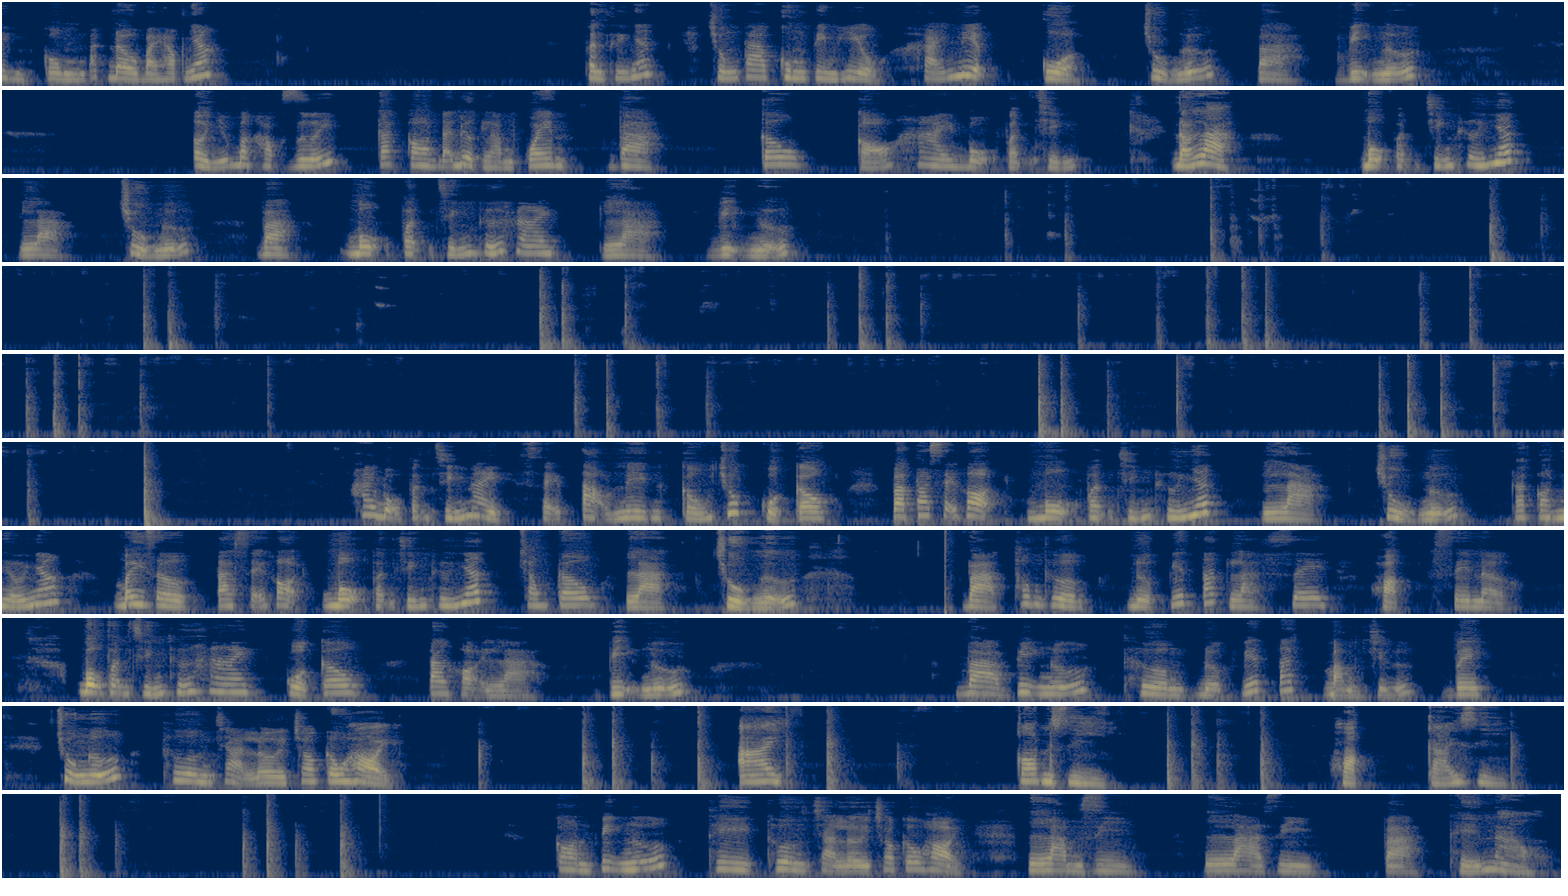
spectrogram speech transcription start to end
mình cùng bắt đầu bài học nhé. Phần thứ nhất, chúng ta cùng tìm hiểu khái niệm của chủ ngữ và vị ngữ. Ở những bậc học dưới, các con đã được làm quen và câu có hai bộ phận chính. Đó là bộ phận chính thứ nhất là chủ ngữ và bộ phận chính thứ hai là vị ngữ. Hai bộ phận chính này sẽ tạo nên cấu trúc của câu và ta sẽ gọi bộ phận chính thứ nhất là chủ ngữ. Các con nhớ nhé, bây giờ ta sẽ gọi bộ phận chính thứ nhất trong câu là chủ ngữ và thông thường được viết tắt là C hoặc CN. Bộ phận chính thứ hai của câu ta gọi là vị ngữ. Và vị ngữ thường được viết tắt bằng chữ V. Chủ ngữ thường trả lời cho câu hỏi. Ai? Con gì? Hoặc cái gì? Còn vị ngữ thì thường trả lời cho câu hỏi làm gì, là gì và thế nào?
